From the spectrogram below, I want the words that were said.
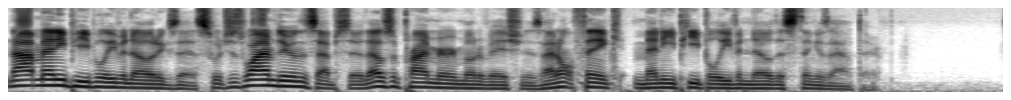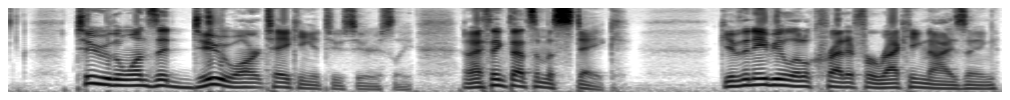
not many people even know it exists, which is why I'm doing this episode. That was the primary motivation is I don't think many people even know this thing is out there. Two, the ones that do aren't taking it too seriously. And I think that's a mistake. Give the Navy a little credit for recognizing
